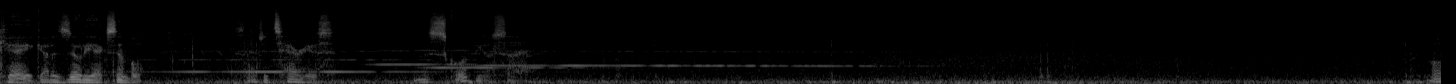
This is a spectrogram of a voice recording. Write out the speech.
Okay, got a zodiac symbol. Sagittarius. And the Scorpio sign. All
